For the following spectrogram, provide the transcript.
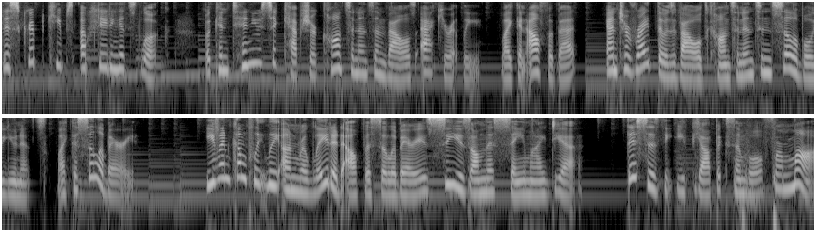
this script keeps updating its look, but continues to capture consonants and vowels accurately, like an alphabet, and to write those voweled consonants in syllable units, like a syllabary. Even completely unrelated alpha syllabaries seize on this same idea. This is the Ethiopic symbol for ma.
